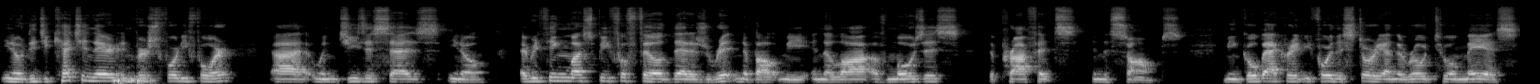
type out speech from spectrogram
you know, did you catch in there in verse forty four? Uh, when Jesus says, you know, everything must be fulfilled that is written about me in the law of Moses, the prophets, and the Psalms. I mean, go back right before this story on the road to Emmaus.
